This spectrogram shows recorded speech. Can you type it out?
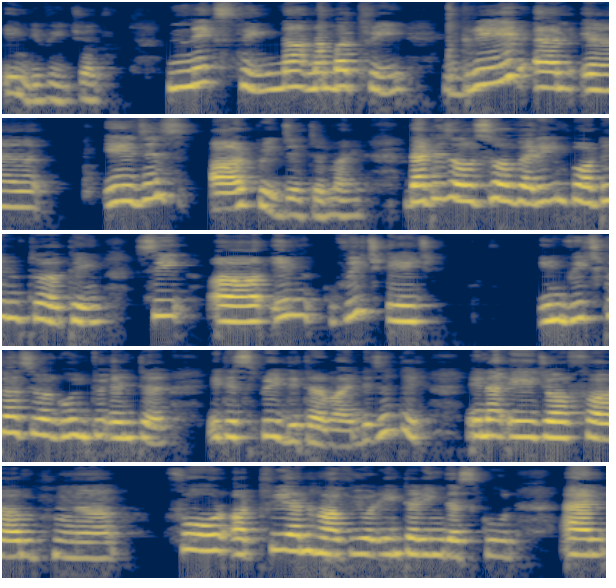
individual. Next thing, number three, grade and uh, ages are predetermined. That is also a very important uh, thing. See, uh, in which age, in which class you are going to enter, it is predetermined, isn't it? In an age of um, uh, four or three and a half, you are entering the school and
